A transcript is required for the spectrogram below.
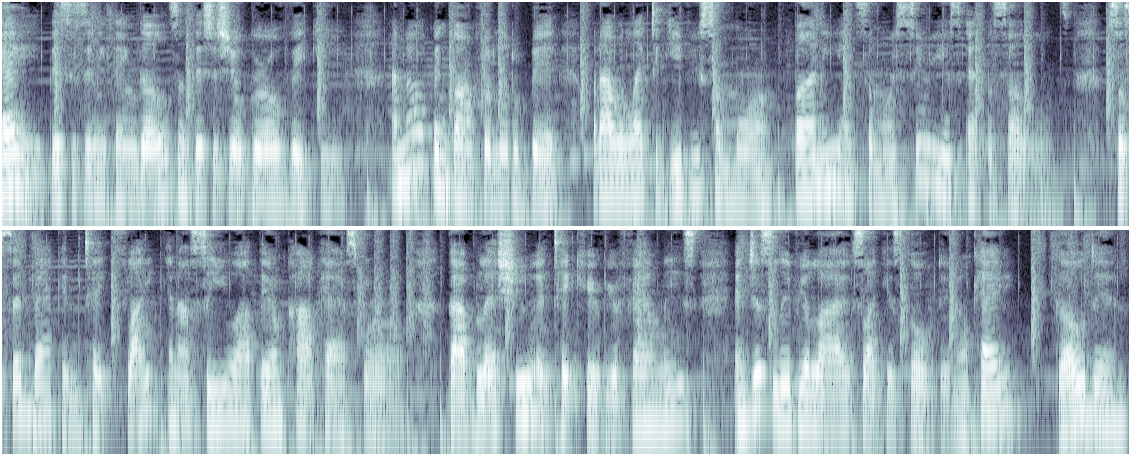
Hey, this is Anything Goes, and this is your girl Vicky. I know I've been gone for a little bit, but I would like to give you some more funny and some more serious episodes. So sit back and take flight, and I'll see you out there in podcast world. God bless you and take care of your families, and just live your lives like it's golden, okay? Golden.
